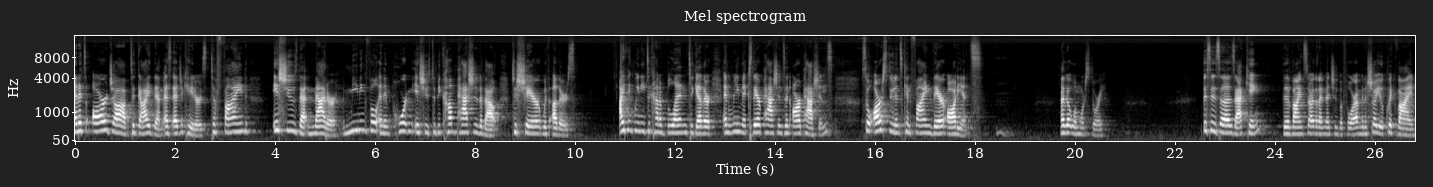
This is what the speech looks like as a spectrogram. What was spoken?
And it's our job to guide them as educators to find issues that matter, meaningful and important issues to become passionate about, to share with others. I think we need to kind of blend together and remix their passions and our passions so our students can find their audience. I've got one more story. This is uh, Zach King, the Vine star that I mentioned before. I'm going to show you a quick Vine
